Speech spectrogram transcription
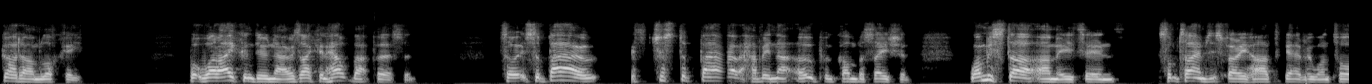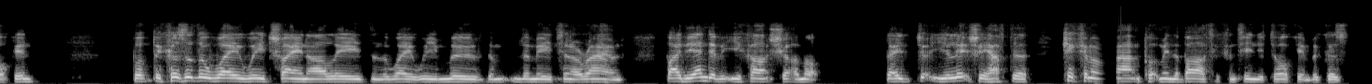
God, I'm lucky. But what I can do now is I can help that person. So it's about it's just about having that open conversation. When we start our meetings, sometimes it's very hard to get everyone talking but because of the way we train our leads and the way we move the, the meeting around, by the end of it, you can't shut them up. They, you literally have to kick them out and put them in the bar to continue talking because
